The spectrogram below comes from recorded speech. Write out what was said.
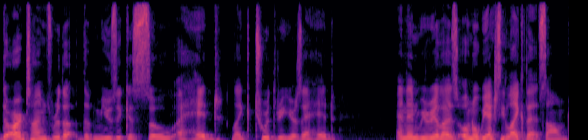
there are times where the the music is so ahead, like two or three years ahead, and then we realize, oh no, we actually like that sound.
